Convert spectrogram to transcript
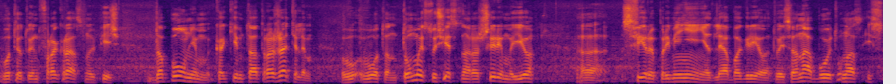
вот эту инфракрасную печь, дополним каким-то отражателем, вот он, то мы существенно расширим ее э, сферы применения для обогрева. То есть она будет у нас из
